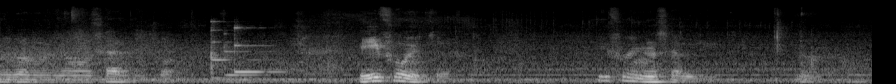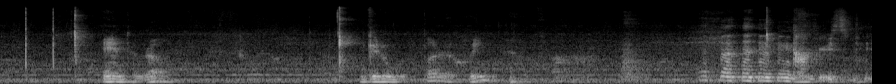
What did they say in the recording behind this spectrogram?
Nu var man ju ha kärring. Vi får inte Vi får ingen cellulit. Ja. Det är inte bra. Gropar och skinn. Schysst.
